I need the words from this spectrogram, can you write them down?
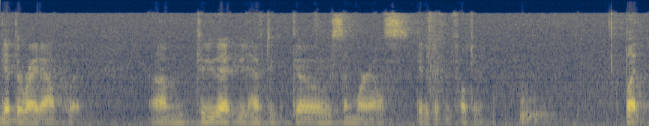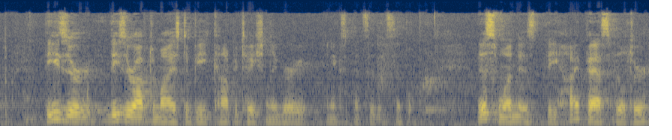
get the right output. Um, to do that, you'd have to go somewhere else, get a different filter. But these are these are optimized to be computationally very inexpensive and simple. This one is the high pass filter,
